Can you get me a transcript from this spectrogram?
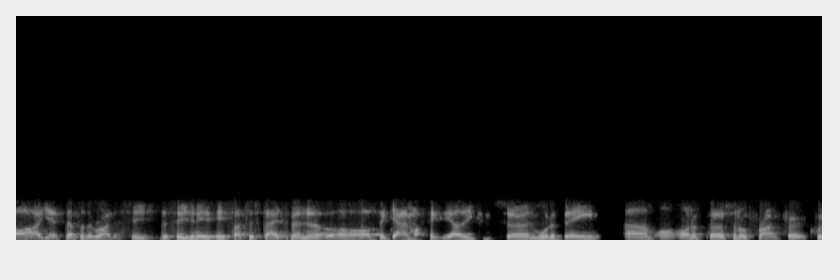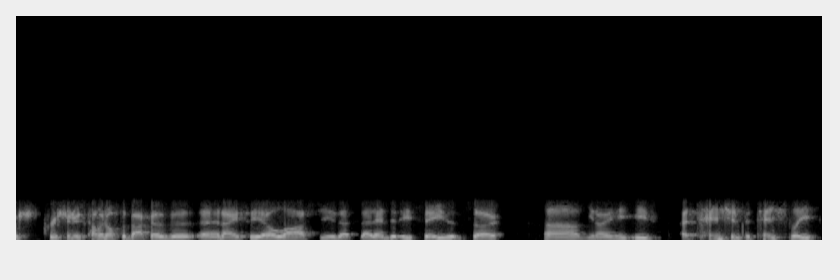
Oh, yeah, it's definitely the right decision. He's such a statesman uh, of the game. I think the only concern would have been um, on, a personal front for Christian, who's coming off the back of an ACL last year that, that ended his season. So, um, you know, his attention potentially,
